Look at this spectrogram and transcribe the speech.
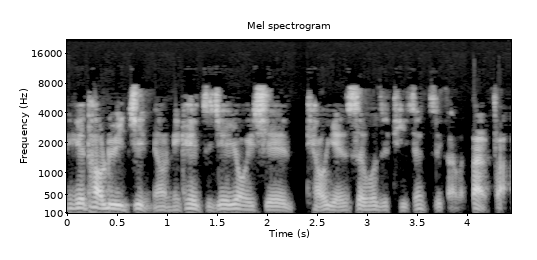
你可以套滤镜，然后你可以直接用一些调颜色或者提升质感的办法。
